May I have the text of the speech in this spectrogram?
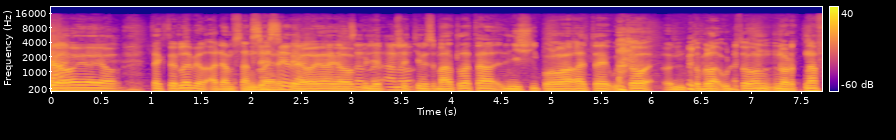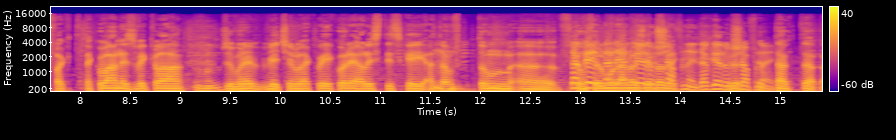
Jo, jo, jo. Tak tohle byl Adam Sandler. Přesně jo, jo, jo. Sandler, Mě ano. předtím zmátla ta nižší poloha, ale to je u toho, to byla u toho Nortna fakt taková nezvyklá, Mhm. že on je většinou takový jako realistický a tam v tom, uh, v Tak tom je- filmu na nože byl... rozšafnej, tak. Tak, tak,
